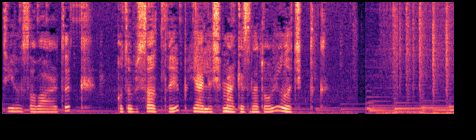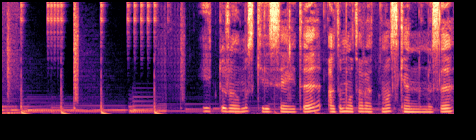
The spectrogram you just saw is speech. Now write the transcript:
Tinos'a vardık. Otobüse atlayıp yerleşim merkezine doğru yola çıktık. İlk durağımız kiliseydi. Adım atar atmaz kendimizi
